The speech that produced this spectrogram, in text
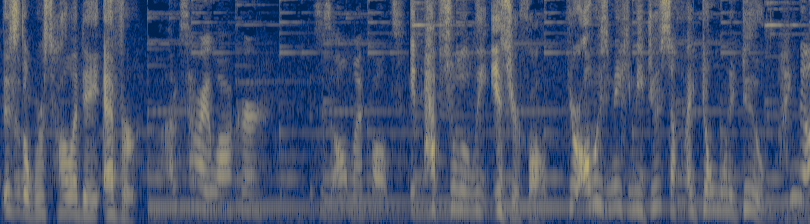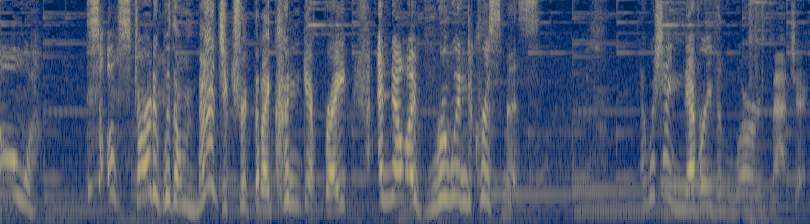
This is the worst holiday ever. I'm sorry, Walker. This is all my fault. It absolutely is your fault. You're always making me do stuff I don't want to do. I know. This all started with a magic trick that I couldn't get right, and now I've ruined Christmas. I wish I never even learned magic.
